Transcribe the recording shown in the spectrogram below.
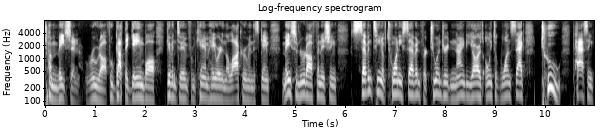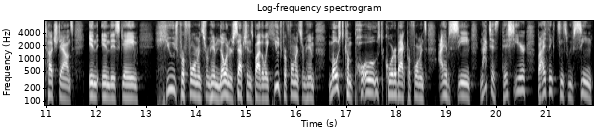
to Mason Rudolph, who got the game ball given to him from Cam Hayward in the locker room in this game. Mason Rudolph finishing 17 of 27 for 290 yards, only took one sack, two passing touchdowns in, in this game. Huge performance from him. No interceptions, by the way. Huge performance from him. Most composed quarterback performance I have seen, not just this year, but I think since we've seen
